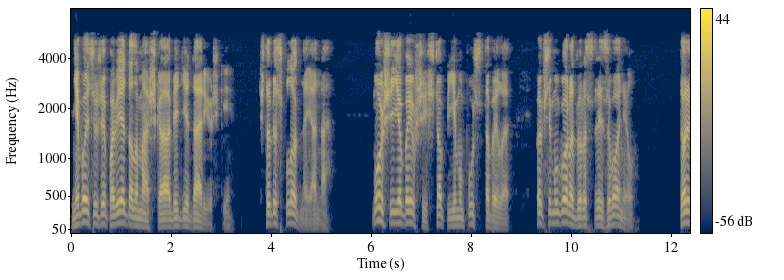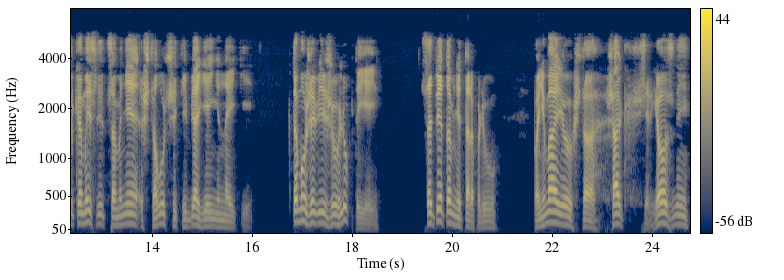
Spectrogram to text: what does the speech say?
Небось, уже поведала Машка о беде Дарьюшки, что бесплодная она. Муж ее бывший, чтоб ему пусто было, по всему городу растрезвонил. Только мыслится мне, что лучше тебя ей не найти. К тому же вижу, люб ты ей. С ответом не тороплю. Понимаю, что шаг серьезный.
